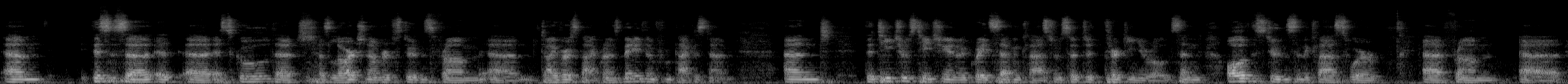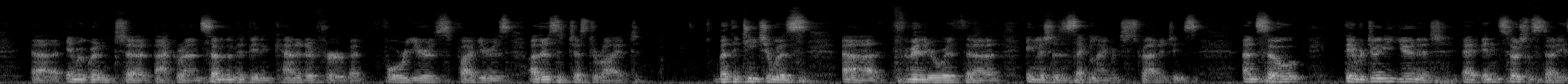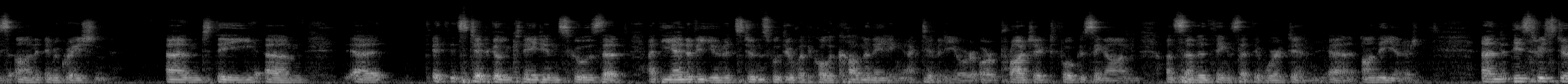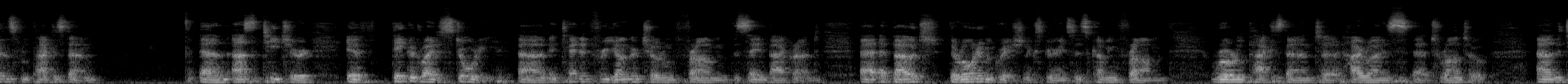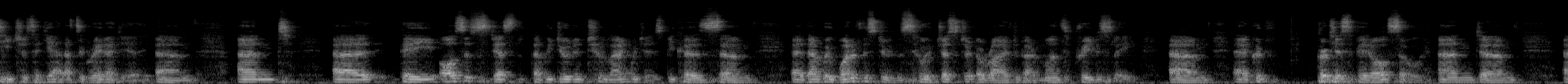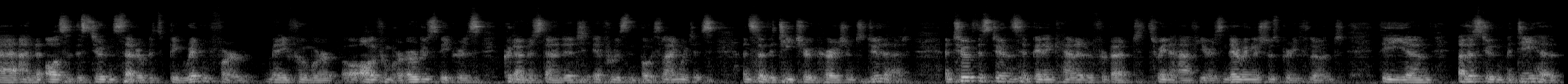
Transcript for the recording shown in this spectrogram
Um, this is a, a, a, school that has a large number of students from um, diverse backgrounds, many of them from Pakistan. And the teacher was teaching in a grade seven classroom, so to 13 year olds. And all of the students in the class were uh, from uh, uh, immigrant uh, backgrounds. Some of them had been in Canada for about four years, five years, others had just arrived. But the teacher was uh, familiar with uh, English as a second language strategies. And so they were doing a unit in social studies on immigration. And the um, it, it's typical in Canadian schools that at the end of a unit, students will do what they call a culminating activity or, or a project focusing on, on some of the things that they worked in uh, on the unit. And these three students from Pakistan um, asked the teacher if they could write a story uh, intended for younger children from the same background uh, about their own immigration experiences coming from rural Pakistan to high rise uh, Toronto. And the teacher said, Yeah, that's a great idea. Um, and uh, they also suggested that we do it in two languages because um, uh, that way one of the students who had just arrived about a month previously um, uh, could participate also. And um, uh, and also the students that it was being written for, many of whom were, all of whom were Urdu speakers, could understand it if it was in both languages. And so the teacher encouraged them to do that. And two of the students had been in Canada for about three and a half years, and their English was pretty fluent. The um, other student, Madiha,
